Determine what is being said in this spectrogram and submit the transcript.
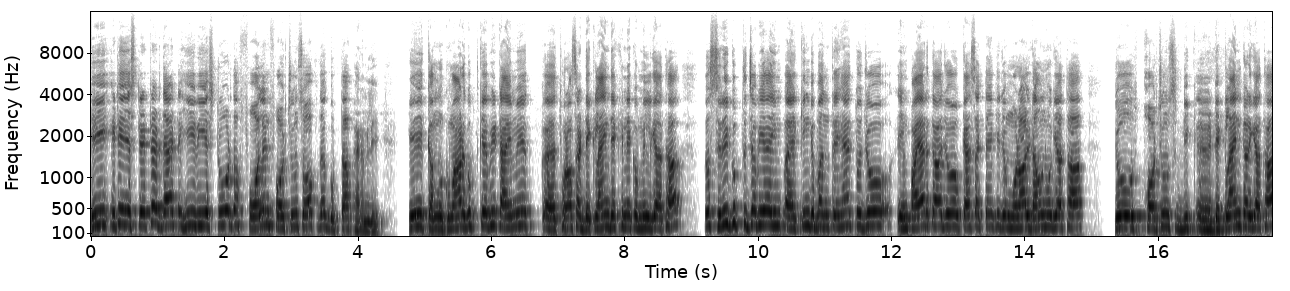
he it is stated that he restore the fallen fortunes of the Gupta family कि कुमार गुप्त के भी टाइम में थोड़ा सा डिक्लाइन देखने को मिल गया था। तो श्री गुप्त जब ये किंग बनते हैं तो जो एम्पायर का जो कह सकते हैं कि जो मोरल डाउन हो गया था जो फॉर्चून डिक्लाइन कर गया था,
